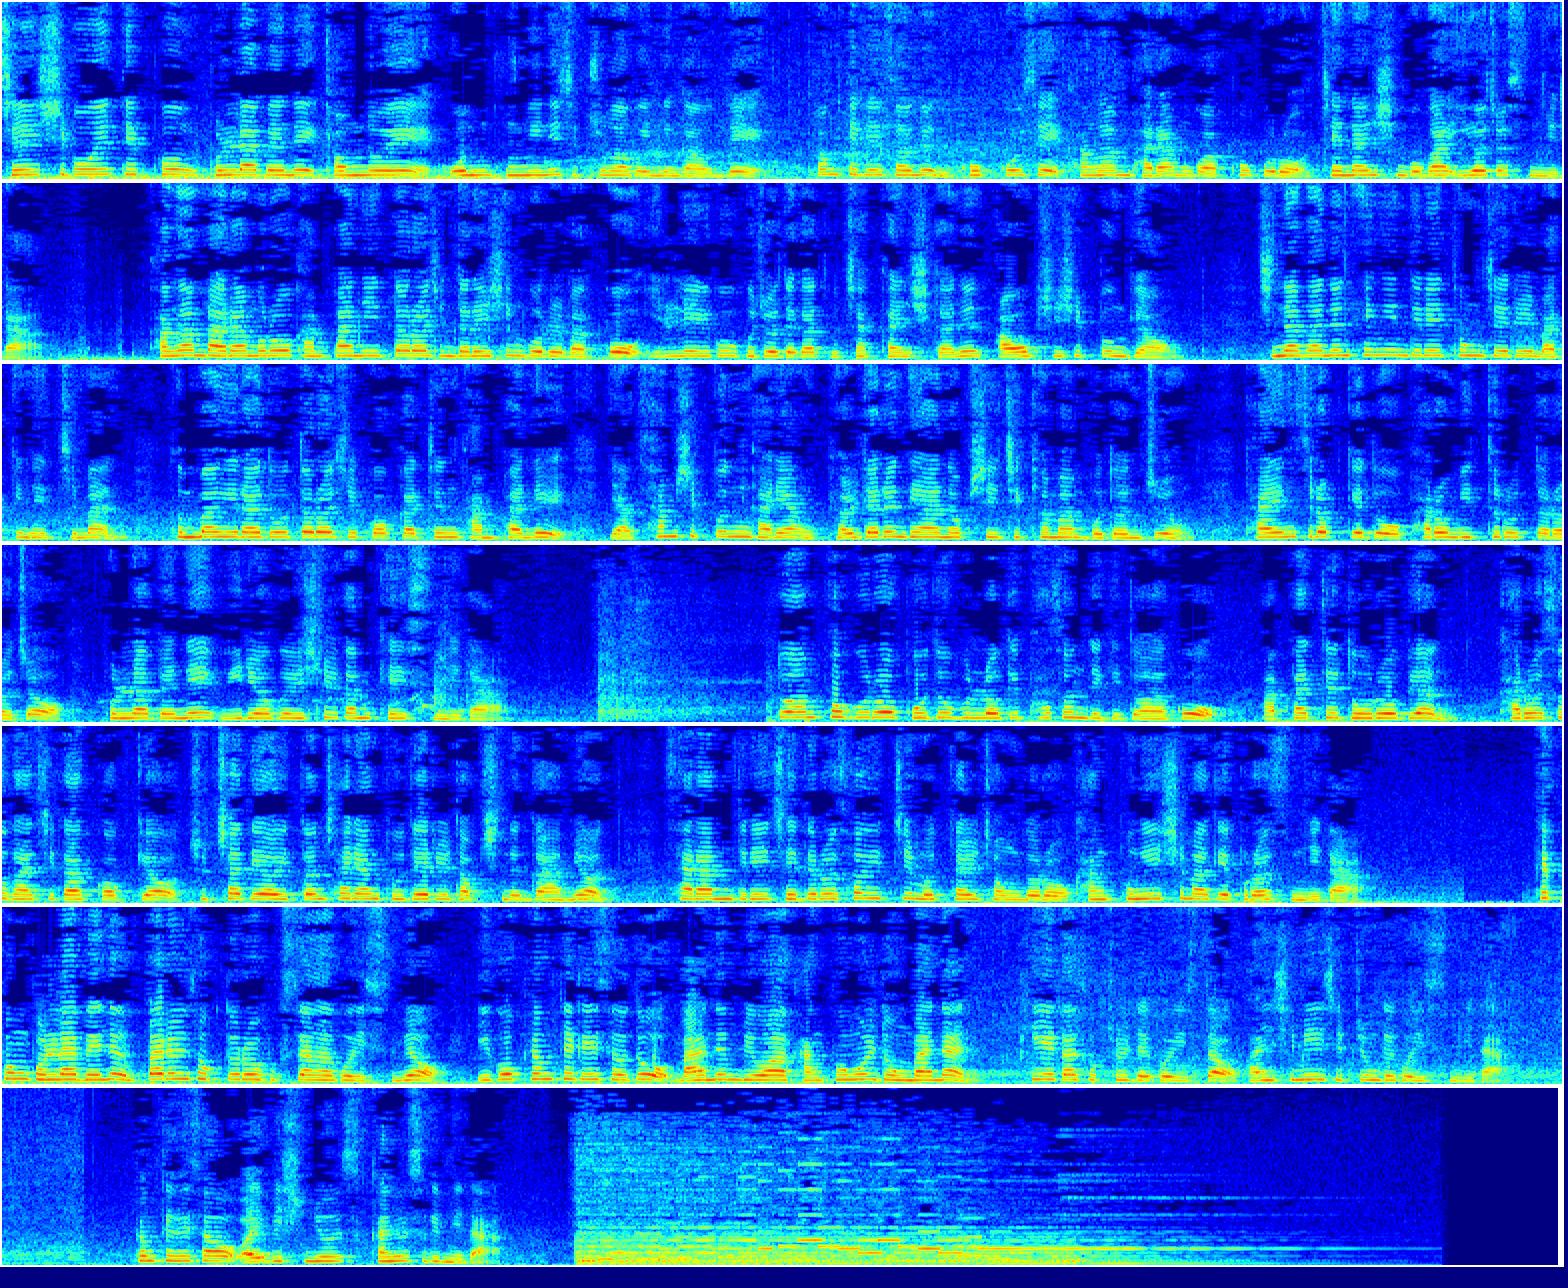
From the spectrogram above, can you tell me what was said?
제15회 태풍 볼라벤의 경로에 온 국민이 집중하고 있는 가운데 평택에서는 곳곳에 강한 바람과 폭우로 재난 신고가 이어졌습니다. 강한 바람으로 간판이 떨어진다는 신고를 받고 119 구조대가 도착한 시간은 9시 10분경. 지나가는 행인들의 통제를 맡긴 했지만 금방이라도 떨어질 것 같은 간판을 약 30분가량 별다른 대안 없이 지켜만 보던 중 다행스럽게도 바로 밑으로 떨어져 볼라벤의 위력을 실감케 했습니다. 또한 폭우로 보도블록이 파손되기도 하고 아파트 도로변 가로수 가지가 꺾여 주차되어 있던 차량 두 대를 덮치는가 하면 사람들이 제대로 서 있지 못할 정도로 강풍이 심하게 불었습니다. 태풍 볼라베는 빠른 속도로 북상하고 있으며 이곳 평택에서도 많은 비와 강풍을 동반한 피해가 속출되고 있어 관심이 집중되고 있습니다. 평택에서 YBC 뉴스 강효숙입니다.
